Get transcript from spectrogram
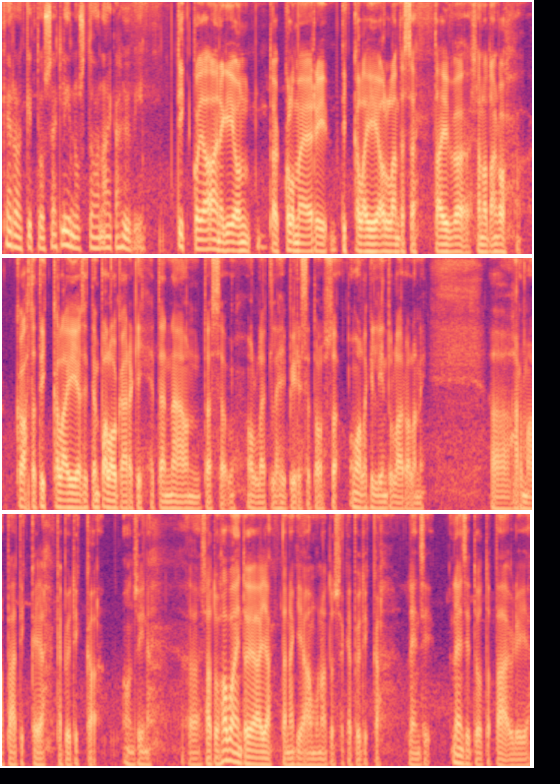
kerroitkin tuossa, että linnusto on aika hyvin. Tikkoja ainakin on, tai kolme eri tikkalajia ollaan tässä, tai sanotaanko kahta tikkalajia ja sitten palokärki, että nämä on tässä olleet lähipiirissä tuossa omallakin lintulaudalla, niin harmaa päätikka ja käpytikka on siinä saatu havaintoja ja tänäkin aamuna tuossa käpytikka lensi, lensi tuota pää yli. Ja,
